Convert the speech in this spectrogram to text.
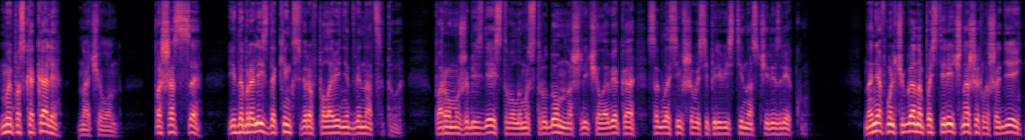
«Мы поскакали», — начал он, — «по шоссе, и добрались до Кингсвера в половине двенадцатого. Паром уже бездействовал, и мы с трудом нашли человека, согласившегося перевести нас через реку. Наняв мальчугана постеречь наших лошадей,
